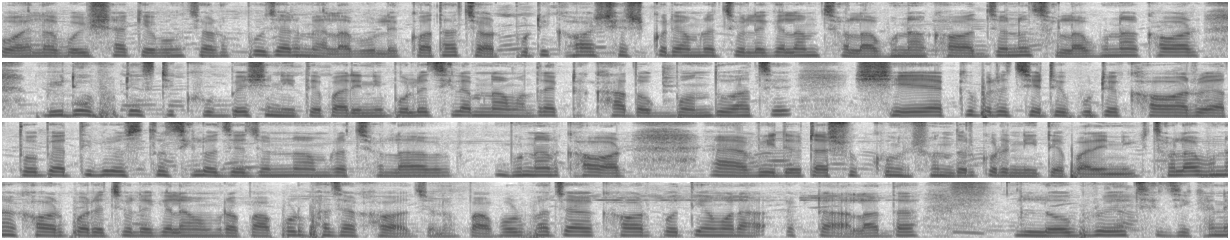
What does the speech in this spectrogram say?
পয়লা বৈশাখ এবং চড়ক পূজার মেলা বলে কথা, চটপটি খাওয়া শেষ করে আমরা চলে গেলাম ছোলা ভুনা খাওয়ার জন্য। ছোলা ভুনা খাওয়ার ভিডিও ফুটেজটি খুব বেশি নিতে পারিনি, বলেছিলাম না, আমাদের একটা খাদক বন্ধু আছে, সে একেবারে চেটে পুটে খাওয়ার এত ব্যতিব্যস্ত ছিল যে জন্য আমরা ছোলা ভুনার খাওয়ার ভিডিওটা খুব সুন্দর করে নিতে পারিনি। ছোলা ভুনা খাওয়ার পরে চলে গেলাম আমরা পাঁপড় ভাজা খাওয়ার জন্য। পাঁপড় ভাজা খাওয়ার প্রতি আমার একটা আলাদা লোভ রয়েছে, যেখানে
